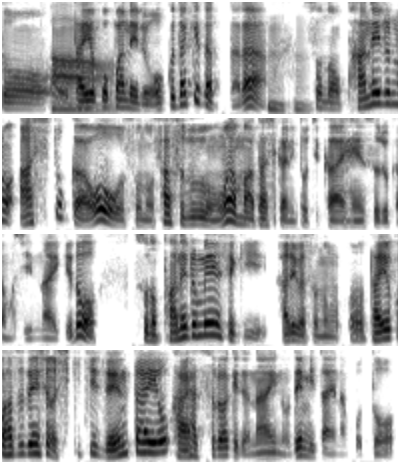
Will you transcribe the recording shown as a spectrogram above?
ー、太陽光パネルを置くだけだったら、うんうんそのパネルの足とかを、その刺す部分は、まあ確かに土地改変するかもしれないけど、そのパネル面積、あるいはその太陽光発電所の敷地全体を開発するわけじゃないので、みたいなこと。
